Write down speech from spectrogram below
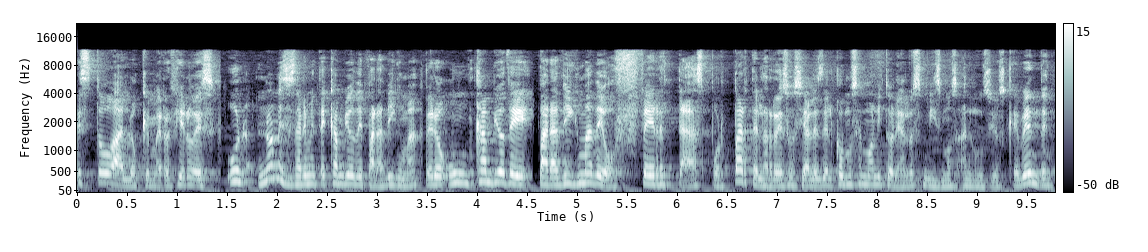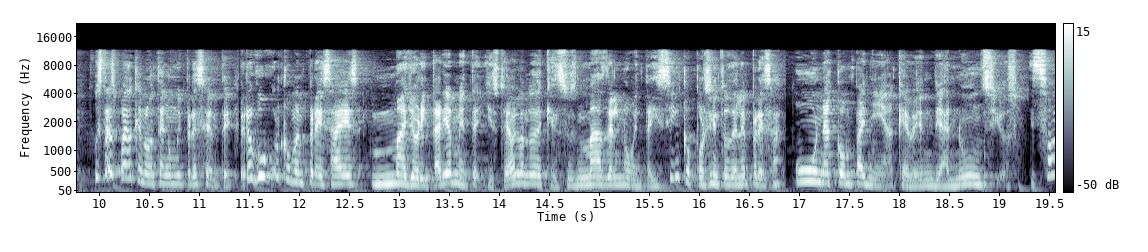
Esto a lo que me refiero es un no necesariamente cambio de paradigma, pero un cambio de paradigma de ofertas por parte de las redes sociales del cómo se monitorean los mismos anuncios que venden. Ustedes pueden que no lo tengan muy presente, pero Google como empresa es mayoritariamente, y estoy hablando de que eso es más del 95% de la empresa, una compañía que vende anuncios. Son,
